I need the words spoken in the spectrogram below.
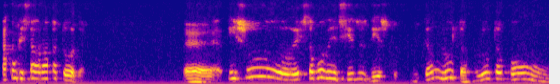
para conquistar a Europa toda. É, isso, eles estão convencidos disso. Então, lutam, lutam com,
